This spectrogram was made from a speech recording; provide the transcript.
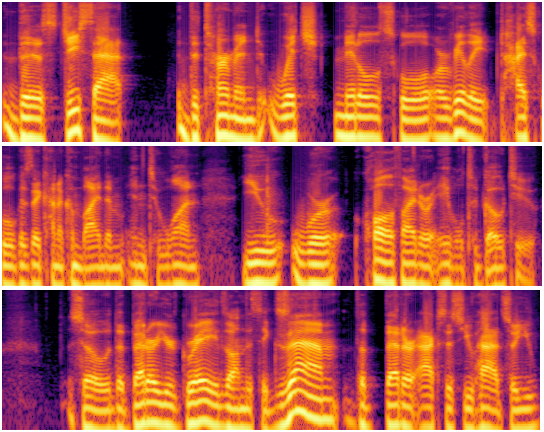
this GSAT determined which middle school or really high school because they kind of combined them into one you were qualified or able to go to. So the better your grades on this exam, the better access you had. So you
